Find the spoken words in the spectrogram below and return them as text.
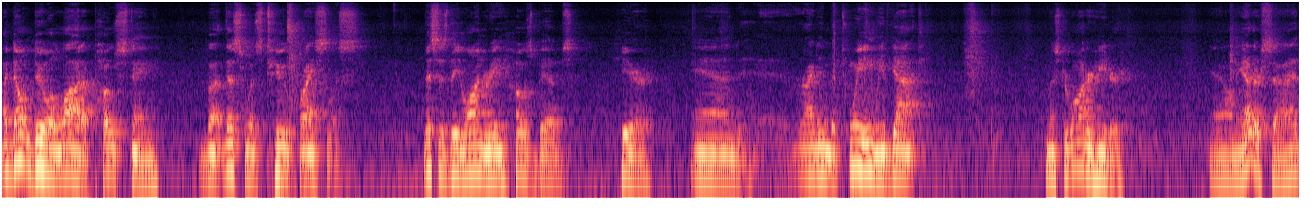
I don't do a lot of posting, but this was too priceless. This is the laundry hose bibs here, and right in between we've got Mr. Water Heater. And on the other side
